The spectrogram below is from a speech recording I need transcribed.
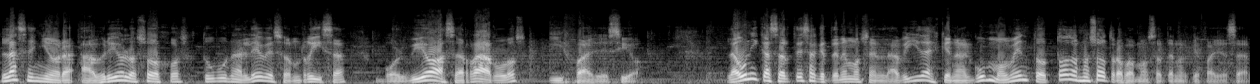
La señora abrió los ojos, tuvo una leve sonrisa, volvió a cerrarlos y falleció. La única certeza que tenemos en la vida es que en algún momento todos nosotros vamos a tener que fallecer.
